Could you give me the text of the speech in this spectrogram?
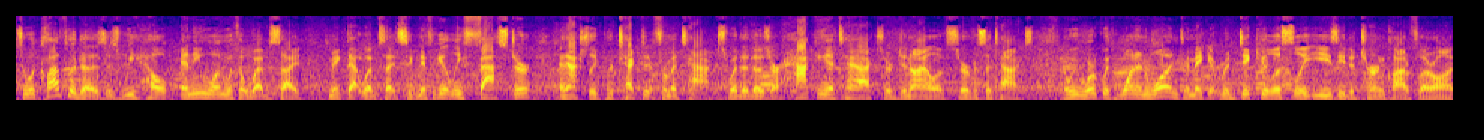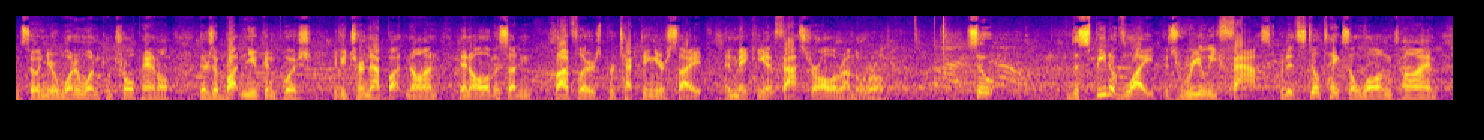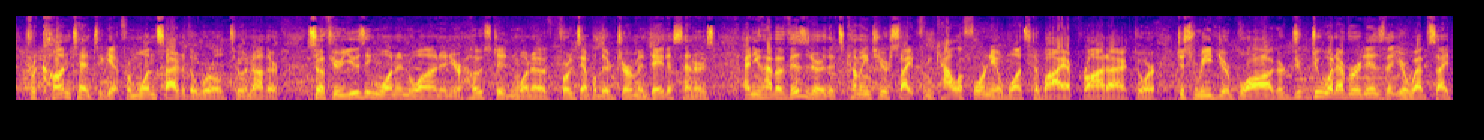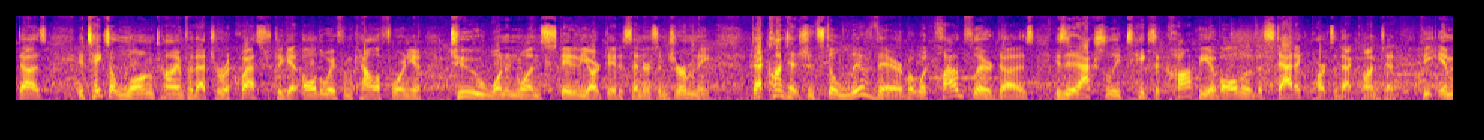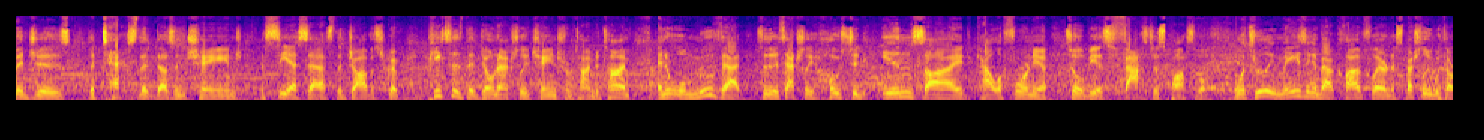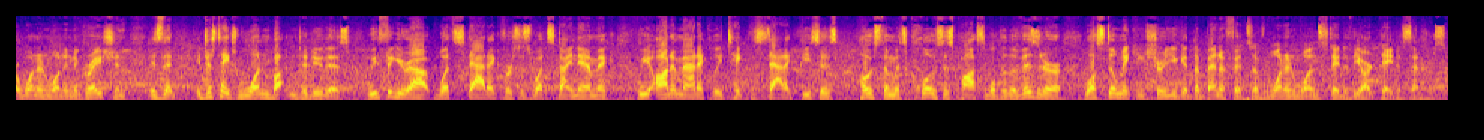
So what Cloudflare does is we help anyone with a website make that website significantly faster and actually protect it from attacks, whether those are hacking attacks or denial of service attacks. And we work with 1&1 to make it ridiculously easy to turn Cloudflare on. So in your 1&1 control panel, there's a button you can push. If you turn that button on, then all of a sudden Cloudflare is protecting your site and making it faster all around the world. So the speed of light is really fast, but it still takes a long time for content to get from one side of the world to another. So if you're using 1&1 and you're hosted in one of, for example, their German data centers, and you have a visitor that's coming to your site from California, wants to buy a product or just read your blog or do, do whatever it is that your website does, it takes a long time for that to request to get all the way from California to 1&1 state-of-the-art data centers in Germany that content should still live there, but what Cloudflare does is it actually takes a copy of all of the static parts of that content, the images, the text that doesn't change, the CSS, the JavaScript, pieces that don't actually change from time to time, and it will move that so that it's actually hosted inside California so it'll be as fast as possible. And what's really amazing about Cloudflare, and especially with our 1&1 integration, is that it just takes one button to do this. We figure out what's static versus what's dynamic. We automatically take the static pieces, host them as close as possible to the visitor while still making sure you get the benefits of 1&1 state-of-the-art data centers.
